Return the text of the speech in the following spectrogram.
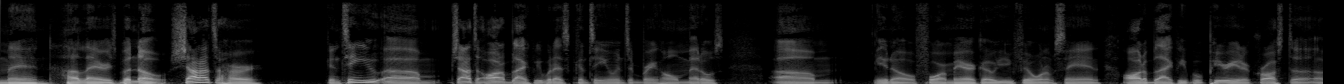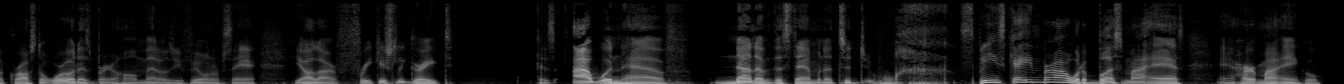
man, hilarious. But no, shout out to her continue um shout out to all the black people that's continuing to bring home medals um you know for america. You feel what i'm saying? All the black people period across the across the world that's bringing home medals. You feel what i'm saying? Y'all are freakishly great because i wouldn't have none of the stamina to do speed skating bro i would have bust my ass and hurt my ankle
